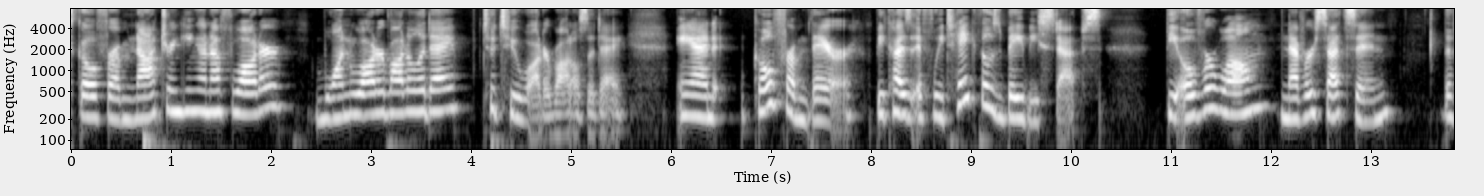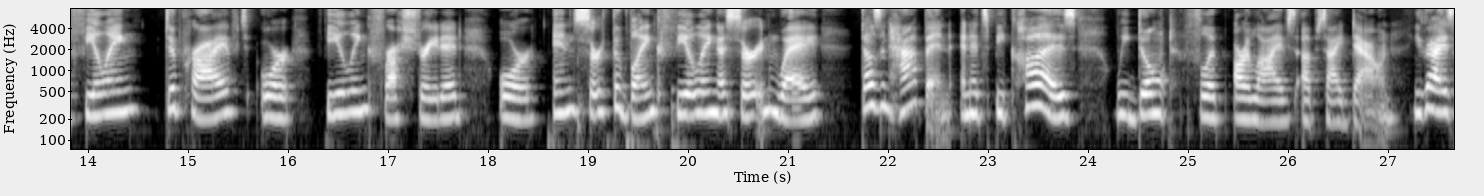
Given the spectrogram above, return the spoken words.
go from not drinking enough water, one water bottle a day, to two water bottles a day. And go from there. Because if we take those baby steps, the overwhelm never sets in, the feeling deprived or feeling frustrated or insert the blank feeling a certain way doesn't happen. And it's because we don't flip our lives upside down. You guys,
